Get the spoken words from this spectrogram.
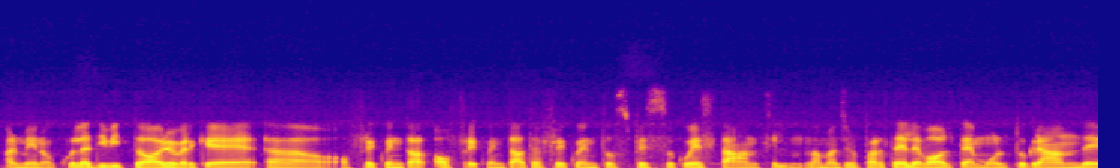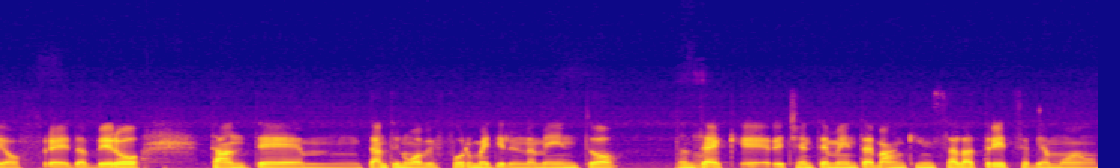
almeno quella di Vittorio perché uh, ho, frequenta- ho, frequentato e frequento spesso questa, anzi la maggior parte delle volte è molto grande e offre davvero tante, mh, tante nuove forme di allenamento, tant'è uh-huh. che recentemente anche in sala attrezzi abbiamo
